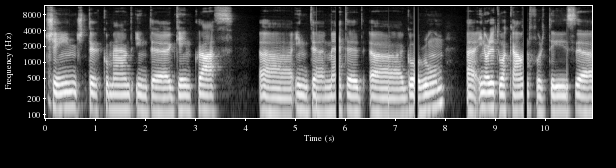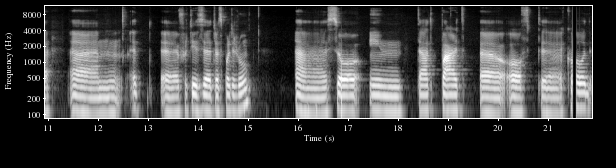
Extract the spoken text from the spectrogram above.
change the command in the game class uh, in the method uh, go room uh, in order to account for this uh, um, uh, for this transported room. So in that part of the code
